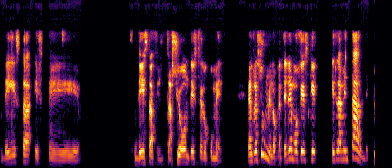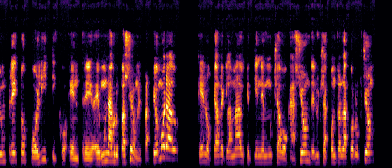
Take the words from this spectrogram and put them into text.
de esta, este, de esta filtración de este documento. En resumen, lo que tenemos es que es lamentable que un pleito político entre en una agrupación, el Partido Morado, que lo que ha reclamado que tiene mucha vocación de lucha contra la corrupción,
